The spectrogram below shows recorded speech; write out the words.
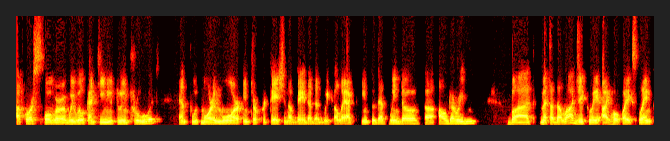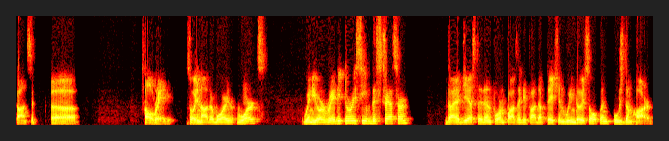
Of course, over we will continue to improve it and put more and more interpretation of data that we collect into that window uh, algorithm. but methodologically, I hope I explained concept uh, already. So, in other wor- words, when you are ready to receive the stressor, digested and form positive adaptation window is open, push them hard.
